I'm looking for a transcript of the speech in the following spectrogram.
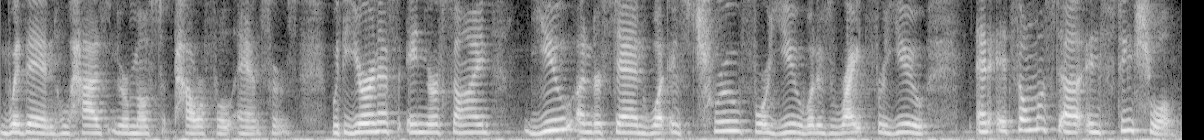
within who has your most powerful answers. With Uranus in your sign, you understand what is true for you, what is right for you. And it's almost uh, instinctual.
